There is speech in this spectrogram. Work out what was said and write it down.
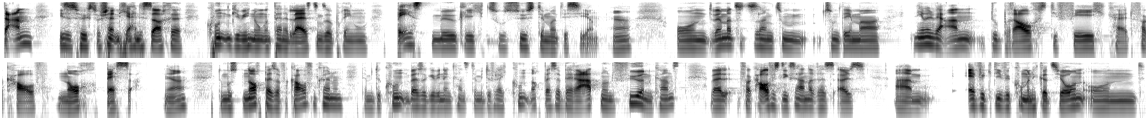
dann ist es höchstwahrscheinlich eine Sache, Kundengewinnung und deine Leistungserbringung bestmöglich zu systematisieren. Ja? Und wenn wir sozusagen zum, zum Thema, nehmen wir an, du brauchst die Fähigkeit Verkauf noch besser. Ja, du musst noch besser verkaufen können, damit du Kunden besser gewinnen kannst, damit du vielleicht Kunden noch besser beraten und führen kannst, weil Verkauf ist nichts anderes als ähm, effektive Kommunikation und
